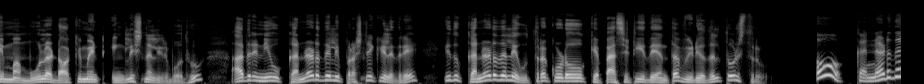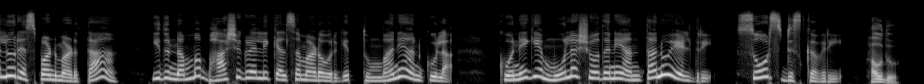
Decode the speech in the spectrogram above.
ನಿಮ್ಮ ಮೂಲ ಡಾಕ್ಯುಮೆಂಟ್ ಇಂಗ್ಲಿಷ್ನಲ್ಲಿರ್ಬೋದು ಆದರೆ ನೀವು ಕನ್ನಡದಲ್ಲಿ ಪ್ರಶ್ನೆ ಕೇಳಿದ್ರೆ ಇದು ಕನ್ನಡದಲ್ಲೇ ಉತ್ತರ ಕೊಡೋ ಕೆಪಾಸಿಟಿ ಇದೆ ಅಂತ ವಿಡಿಯೋದಲ್ಲಿ ತೋರಿಸಿದ್ರು. ಓ, ಕನ್ನಡದಲ್ಲೂ ರೆಸ್ಪಾಂಡ್ ಮಾಡುತ್ತಾ? ಇದು ನಮ್ಮ ಭಾಷೆಗಳಲ್ಲಿ ಕೆಲಸ ಮಾಡೋರಿಗೆ ತುಂಬಾನೇ ಅನುಕೂಲ. ಕೊನೆಗೆ ಮೂಲ ಶೋಧನೆ ಅಂತಾನೂ ಹೇಳ್ದ್ರಿ. ಸೋರ್ಸ್ ಡಿಸ್ಕವರಿ. ಹೌದು.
